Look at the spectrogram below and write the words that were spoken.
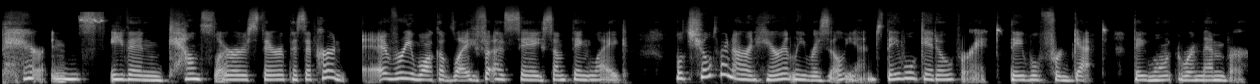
parents, even counselors, therapists, I've heard every walk of life uh, say something like, well, children are inherently resilient. They will get over it. They will forget. They won't remember.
